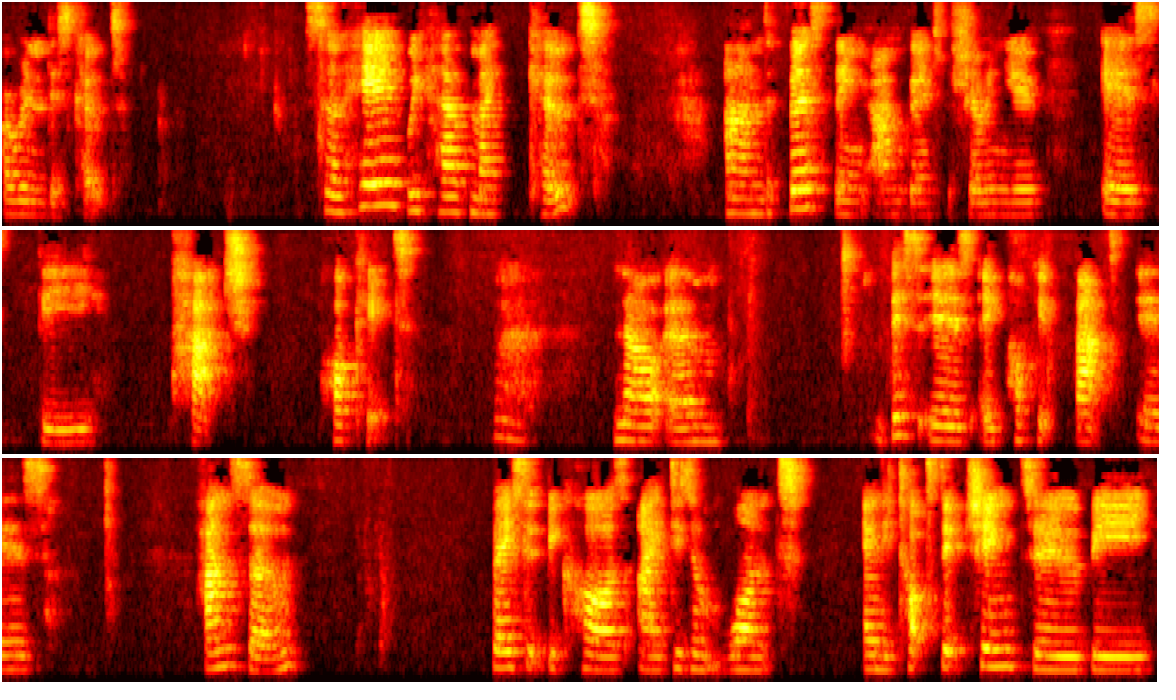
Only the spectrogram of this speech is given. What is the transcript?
are in this coat. So here we have my coat. And the first thing I'm going to be showing you is the patch pocket. Now um, this is a pocket that is hand sewn, basic because I didn't want any top stitching to be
